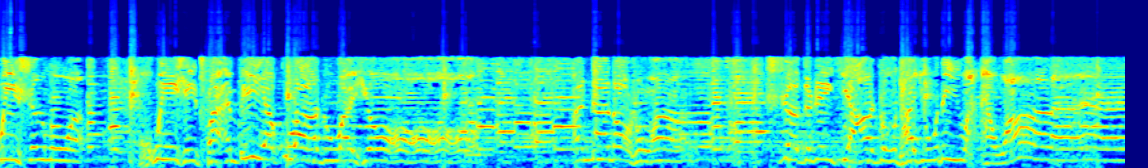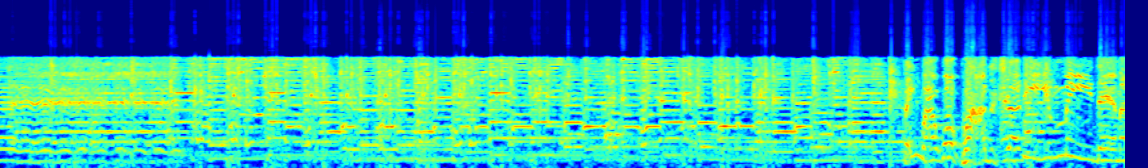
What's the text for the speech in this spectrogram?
为什么浑身穿白呀挂着笑？难道说这个人家中他有的冤枉嘞？本官我关在这里没得嘛。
